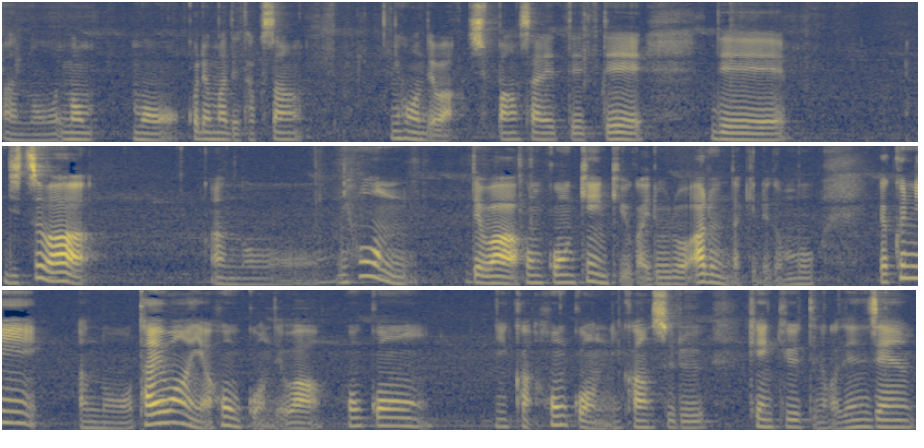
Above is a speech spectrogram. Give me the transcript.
あの今もうこれまでたくさん日本では出版されててで実はあの日本では香港研究がいろいろあるんだけれども逆にあの台湾や香港では香港にか香港に関する研究っていうのが全然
